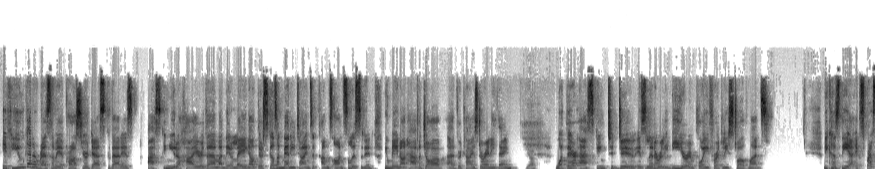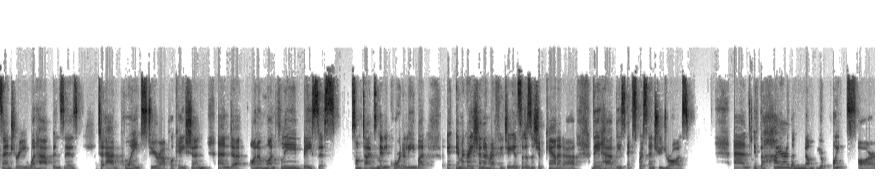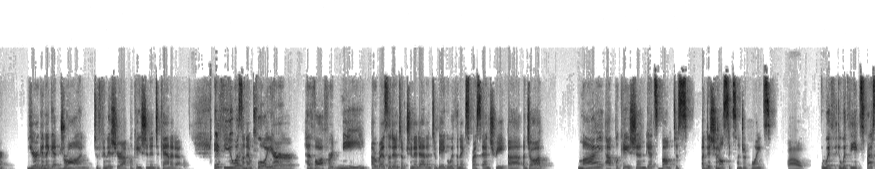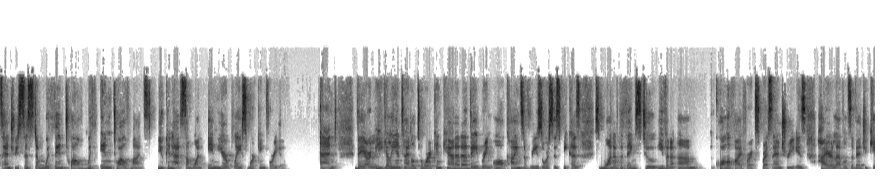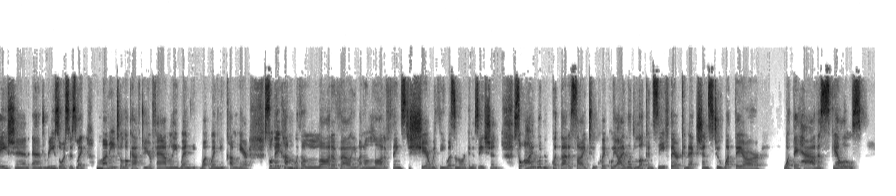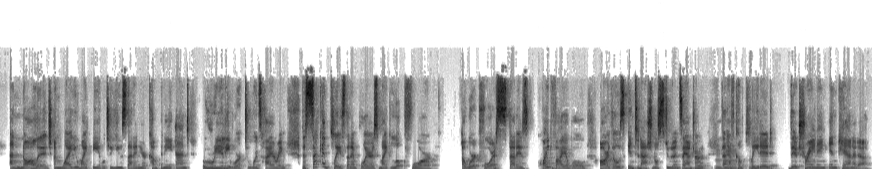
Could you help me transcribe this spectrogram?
If you get a resume across your desk that is asking you to hire them and they're laying out their skills. And many times it comes unsolicited. You may not have a job advertised or anything. Yeah. What they're asking to do is literally be your employee for at least 12 months. Because the uh, express entry, what happens is to add points to your application and uh, on a monthly basis, sometimes maybe quarterly, but Immigration and Refugee and Citizenship Canada, they have these express entry draws. And if the higher the num your points are, you're going to get drawn to finish your application into Canada. If you, right. as an employer, have offered me, a resident of Trinidad and Tobago with an express entry, uh, a job, my application gets bumped to additional 600 points. Wow. With, with the express entry system within 12, within 12 months, you can have someone in your place working for you and they are legally entitled to work in Canada. They bring all kinds of resources because one of the things to even um, qualify for express entry is higher levels of education and resources like money to look after your family when when you come here. So they come with a lot of value and a lot of things to share with you as an organization. So i wouldn't put that aside too quickly. I would look and see if there are connections to what they are what they have as skills and knowledge and why you might be able to use that in your company and really work towards hiring. The second place that employers might look for a workforce that is quite viable are those international students, Andrew, mm-hmm. that have mm-hmm. completed their training in Canada.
